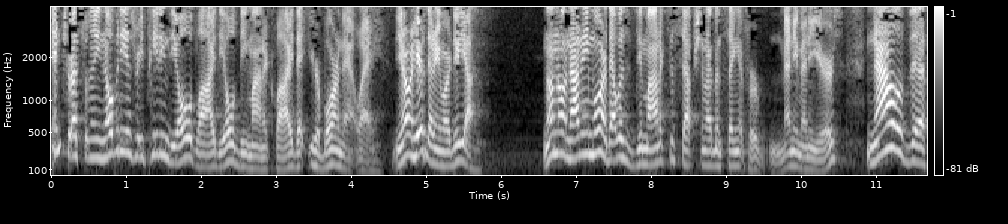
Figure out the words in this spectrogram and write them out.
Interestingly, nobody is repeating the old lie, the old demonic lie, that you're born that way. You don't hear that anymore, do you? No, no, not anymore. That was demonic deception. I've been saying it for many, many years. Now the,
